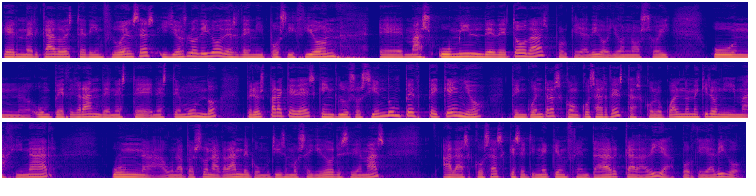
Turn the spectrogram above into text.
el mercado este de influencers y yo os lo digo desde mi posición eh, más humilde de todas, porque ya digo, yo no soy un, un, pez grande en este, en este mundo, pero es para que veáis que incluso siendo un pez pequeño te encuentras con cosas de estas, con lo cual no me quiero ni imaginar una, una persona grande con muchísimos seguidores y demás a las cosas que se tiene que enfrentar cada día, porque ya digo,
